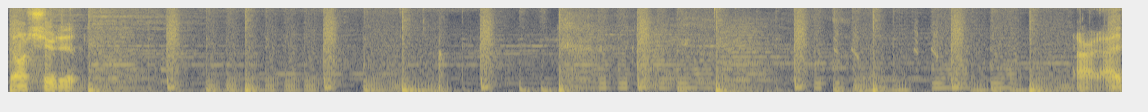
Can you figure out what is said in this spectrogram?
Don't shoot it. Alright, I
